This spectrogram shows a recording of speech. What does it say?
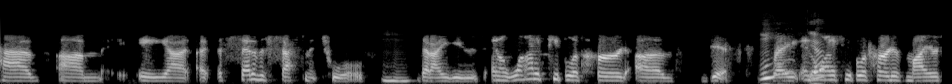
have um, a, uh, a set of assessment tools mm-hmm. that I use, and a lot of people have heard of DISC, mm-hmm. right? And yep. a lot of people have heard of Myers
